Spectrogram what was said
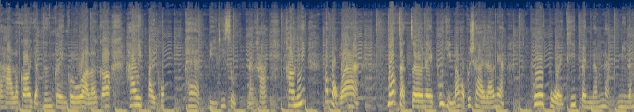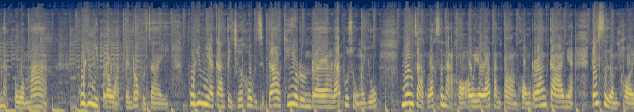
นะคะ แล้วก็อย่าเพิ่งเกรงกลัว แล้วก็ให้ไปพบแพทย์ดีที่สุดนะคะ คราวนี้ต้องบอกว่านอกจากเจอในผู้หญิงมากกว่าผู้ชายแล้วเนี่ย ผู้ป่วยที่เป็นน้ำหนักมีน้ำหนักตัวมาก ผู้ที่มีประวัติเป็นโรคหัวใจ ผู้ที่มีอาการติดเชื้อโควิด -19 ที่รุนแรงและผู้สูงอายุ เนื่องจากลักษณะของอวัยวะต่างๆ ของร่างกายเนี่ยได้เสื่อมถอย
